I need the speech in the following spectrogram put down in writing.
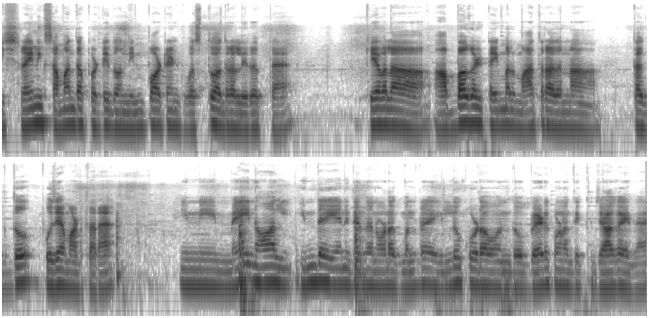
ಈ ಶ್ರೈನಿಗೆ ಸಂಬಂಧಪಟ್ಟಿದ್ದು ಒಂದು ಇಂಪಾರ್ಟೆಂಟ್ ವಸ್ತು ಅದರಲ್ಲಿರುತ್ತೆ ಕೇವಲ ಹಬ್ಬಗಳ ಟೈಮಲ್ಲಿ ಮಾತ್ರ ಅದನ್ನು ತೆಗೆದು ಪೂಜೆ ಮಾಡ್ತಾರೆ. ಇನ್ನು ಮೇಯ್ನ್ ಹಾಲ್ ಹಿಂದೆ ಏನಿದೆ ಅಂತ ನೋಡೋಕೆ ಬಂದರೆ ಇಲ್ಲೂ ಕೂಡ ಒಂದು ಬೇಡ್ಕೊಳೋದಿಕ್ಕೆ ಜಾಗ ಇದೆ.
